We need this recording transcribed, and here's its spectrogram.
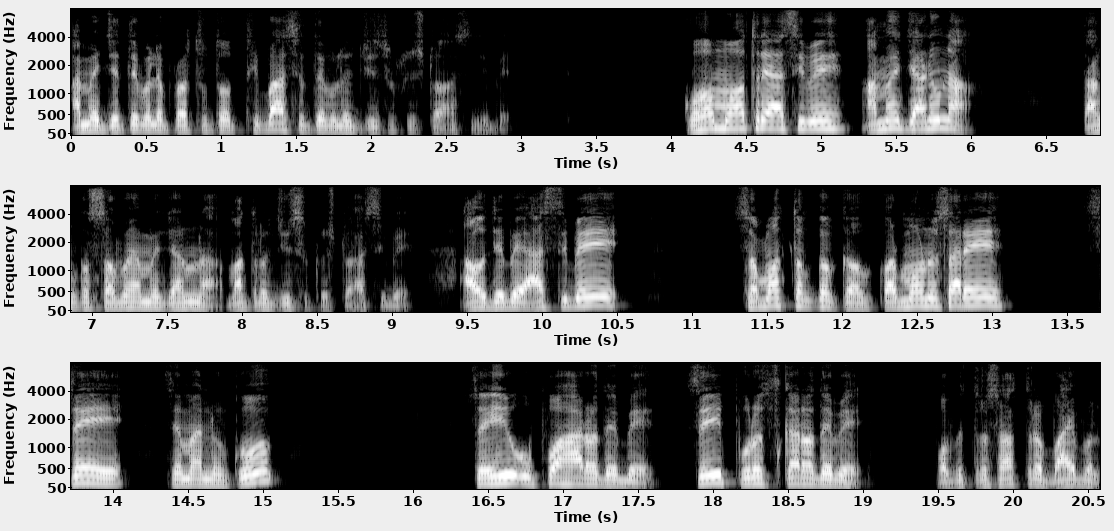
ଆମେ ଯେତେବେଳେ ପ୍ରସ୍ତୁତ ଥିବା ସେତେବେଳେ ଯୀଶୁଖ୍ରୀଷ୍ଟ ଆସିଯିବେ କୋହ ମତରେ ଆସିବେ ଆମେ ଜାଣୁନା ତାଙ୍କ ସମୟ ଆମେ ଜାଣୁନା ମାତ୍ର ଯୀଶୁଖ୍ରୀଷ୍ଟ ଆସିବେ। ଆଉ ଯେବେ ଆସିବେ ସମସ୍ତଙ୍କ କର୍ମ ଅନୁସାରେ ସେ ସେମାନଙ୍କୁ ସେହି ଉପହାର ଦେବେ ସେହି ପୁରସ୍କାର ଦେବେ। ପବିତ୍ର ଶାସ୍ତ୍ର ବାଇବଲ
